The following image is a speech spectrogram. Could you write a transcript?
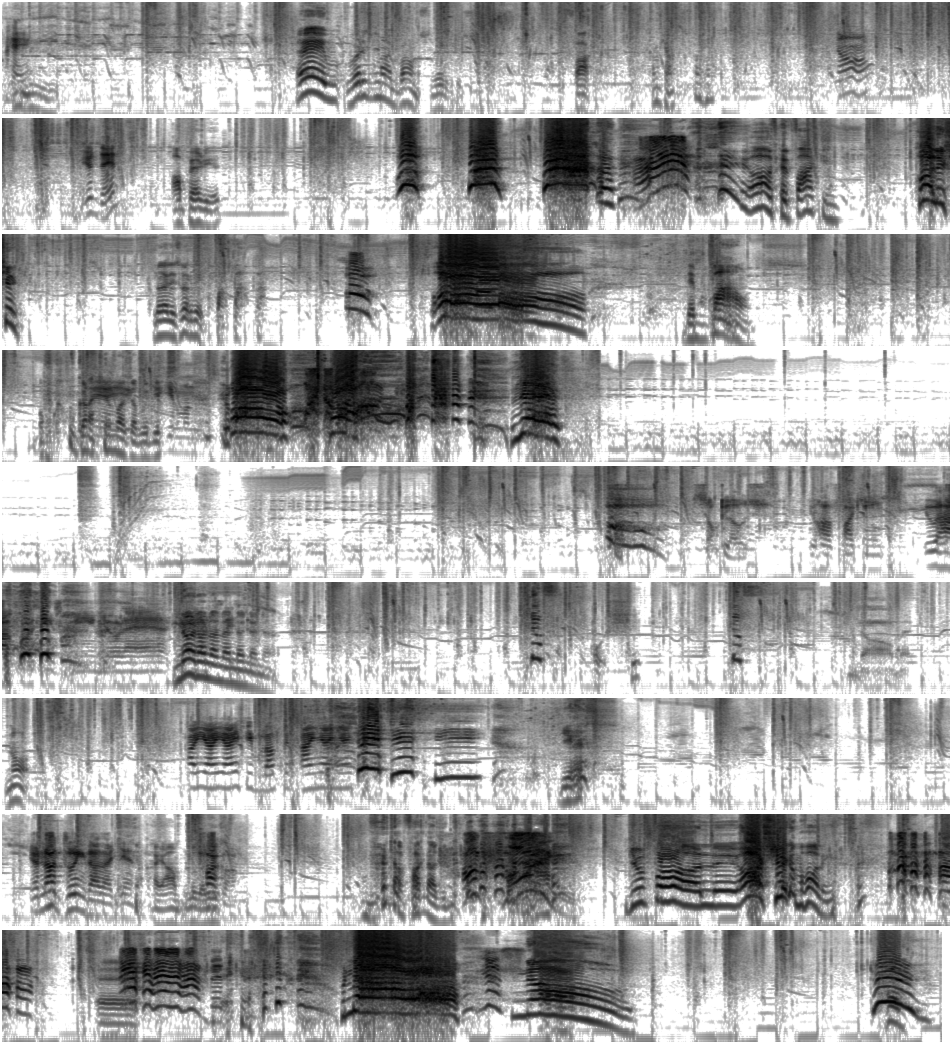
Okay. Hey, where is my bounce? There it is. Fuck. Come here. Come here. No. You're dead? I'll bury it. Ah! oh, the fucking. Holy shit! Look at this, look at this. Pa, pa, pa. Oh! Oh! The bounce. Gonna kill myself with this. Oh! oh! yes! so close. You have fucking. You have fucking screamed your ass. No, no, no, no, no, no, no. Oh shit. No, man. No. Ay, ay, ay, he blocked it. Ay, ay, ay. yes. You're not doing that again. I am. Look at Fuck this. off. Where the fuck does it go? I'm falling! You falling! Oh shit! I'm falling. Uh, no! Yes! No!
